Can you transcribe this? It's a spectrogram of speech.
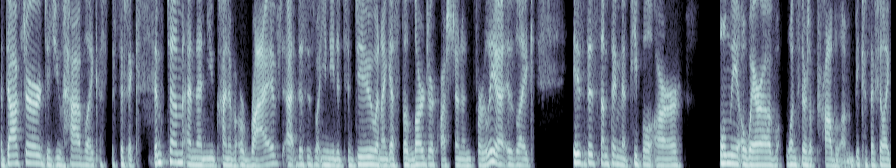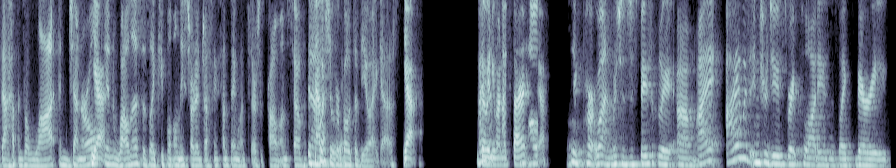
a doctor did you have like a specific symptom and then you kind of arrived at this is what you needed to do and i guess the larger question and for Lia is like is this something that people are only aware of once there's a problem because I feel like that happens a lot in general Yeah. in wellness is like people only start addressing something once there's a problem. So it's a question for both of you, I guess. Yeah. So, do you want to start? I'll- Yeah. I'll take part one, which is just basically um, I I was introduced right Pilates is like very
